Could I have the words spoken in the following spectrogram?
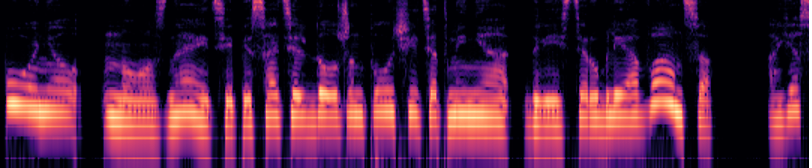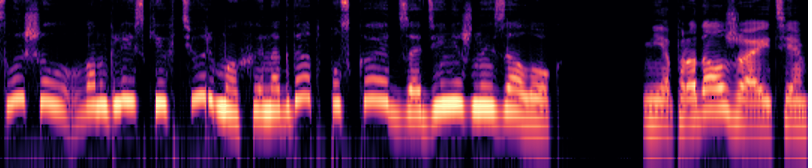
«Понял, но, знаете, писатель должен получить от меня 200 рублей аванса, а я слышал, в английских тюрьмах иногда отпускают за денежный залог». «Не продолжайте»,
